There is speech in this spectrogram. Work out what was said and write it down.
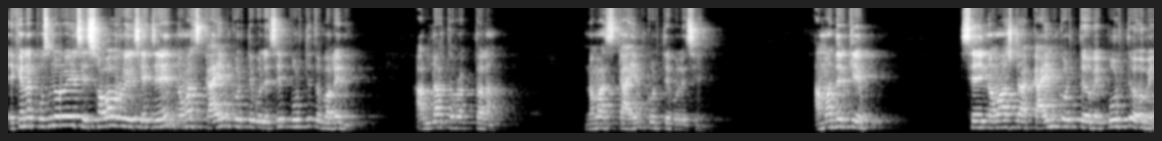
এখানে প্রশ্ন রয়েছে, সওয়াল রয়েছে যে নামাজ কায়েম করতে বলেছে, পড়তে তো বলেনি। আল্লাহ তবরাকতলা নামাজ কায়েম করতে বলেছেন আমাদেরকে সেই নামাজটা কায়েম করতে হবে, পড়তে হবে।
